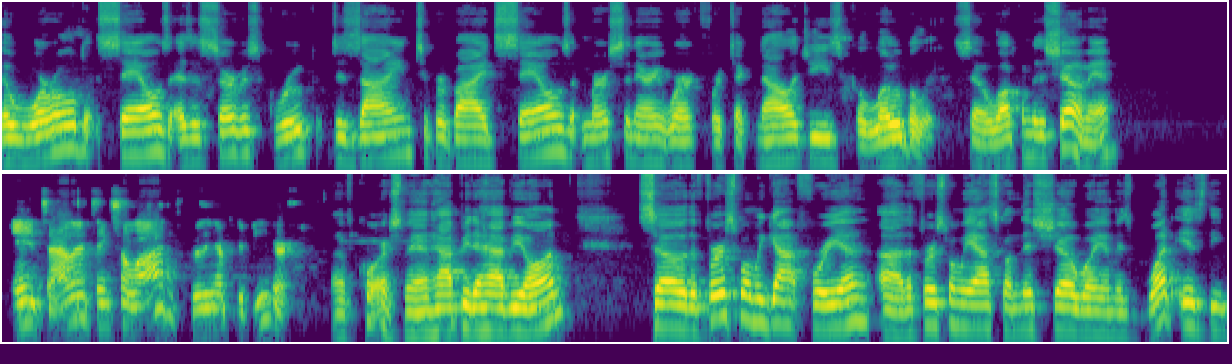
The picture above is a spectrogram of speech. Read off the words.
the world sales as a service group designed to provide sales mercenary work for technologies globally. So, welcome to the show, man. Hey, Tyler, thanks a lot. Really happy to be here. Of course, man. Happy to have you on. So the first one we got for you, uh, the first one we ask on this show, William, is what is the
